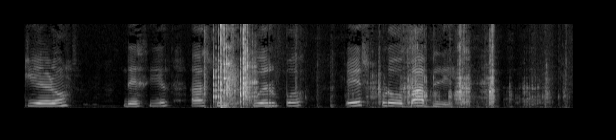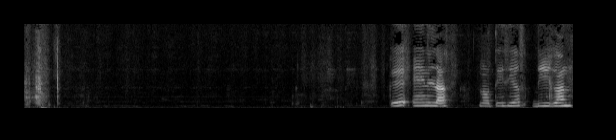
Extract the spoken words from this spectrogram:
Quiero decir a su cuerpo es probable que en las noticias digan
